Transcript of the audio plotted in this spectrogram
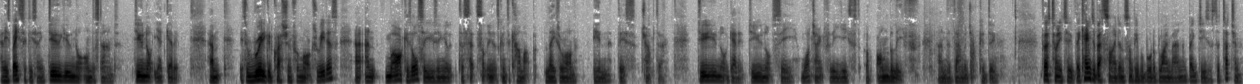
And he's basically saying, do you not understand? Do you not yet get it? Um, it's a really good question for Mark's readers. Uh, and Mark is also using it to set something that's going to come up later on in this chapter. Do you not get it? Do you not see? Watch out for the yeast of unbelief and the damage it could do. Verse 22 They came to Bethsaida, and some people brought a blind man and begged Jesus to touch him.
